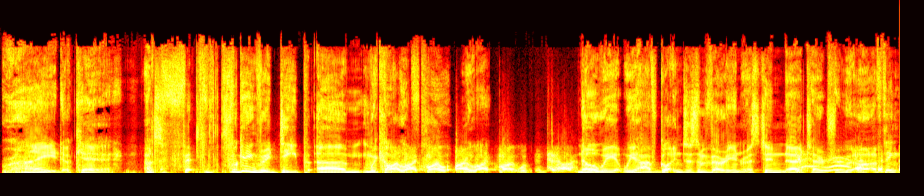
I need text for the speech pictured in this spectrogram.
Right. Okay. That's f- we're getting very deep. Um, we can't. I like my I like my wooden tower. No, we we have got into some very interesting uh, territory. I I think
